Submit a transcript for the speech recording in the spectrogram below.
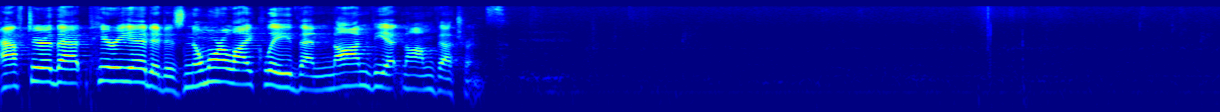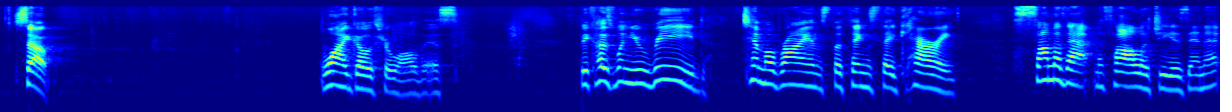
After that period, it is no more likely than non-Vietnam veterans. So, why go through all this? Because when you read Tim O'Brien's The Things They Carry, some of that mythology is in it,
